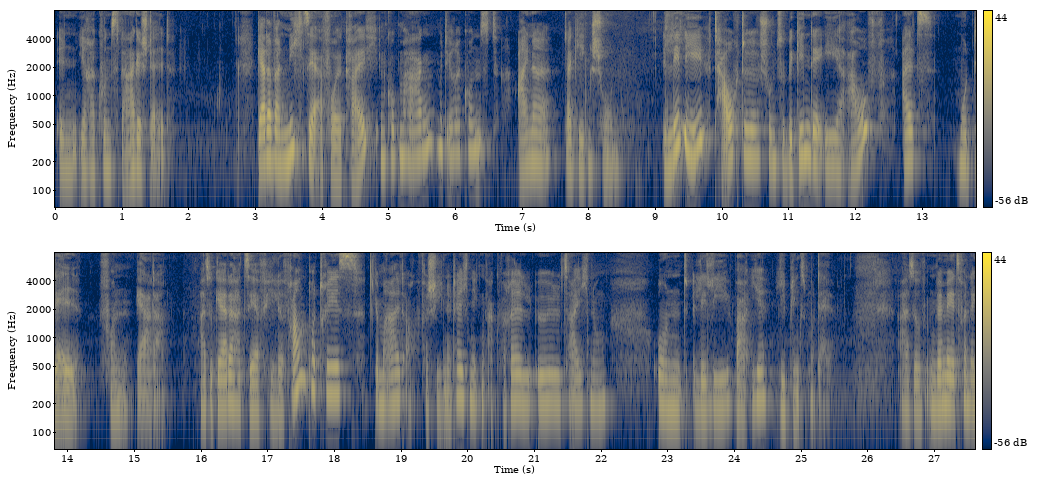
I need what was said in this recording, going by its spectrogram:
in ihrer Kunst dargestellt. Gerda war nicht sehr erfolgreich in Kopenhagen mit ihrer Kunst, einer dagegen schon. Lilly tauchte schon zu Beginn der Ehe auf als Modell von Gerda. Also Gerda hat sehr viele Frauenporträts gemalt, auch verschiedene Techniken, Aquarell, Öl, Zeichnung. Und Lilly war ihr Lieblingsmodell. Also wenn wir jetzt von der,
